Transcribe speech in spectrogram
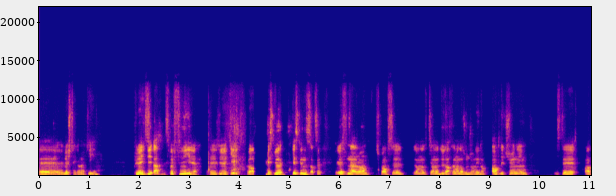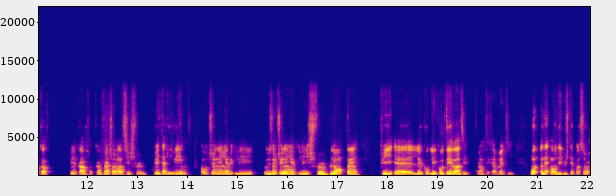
Euh, là, j'étais comme, OK. Puis là, il dit, ah, c'est pas fini, là. J'ai OK, bon, qu'est-ce qui va, va nous sortir? Là, finalement, je pense, là, on, a, on a deux entraînements dans une journée. Donc, entre les trainings, c'était encore il a encore, encore fait un changement dans ses cheveux. Puis là, il est arrivé au training avec les, au deuxième training avec les cheveux blonds teints puis euh, le, les côtés rasés. Moi, honnêtement, au début, je n'étais pas sûr.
